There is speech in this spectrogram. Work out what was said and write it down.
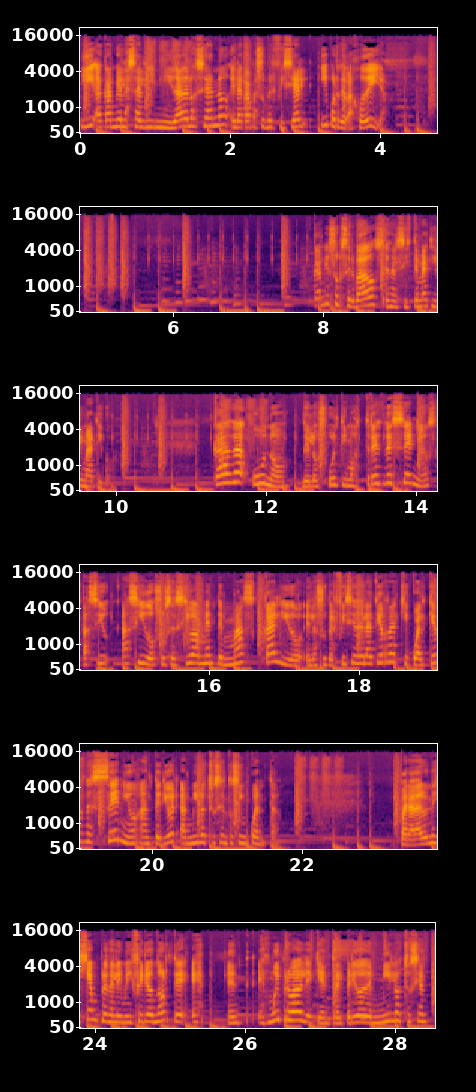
y a cambio de la salinidad del océano en la capa superficial y por debajo de ella. Cambios observados en el sistema climático. Cada uno de los últimos tres decenios ha sido, sucesivamente más cálido en la superficie de la Tierra que cualquier decenio anterior a 1850. Para dar un ejemplo, en el hemisferio norte es, es muy probable que entre el periodo de 1800,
